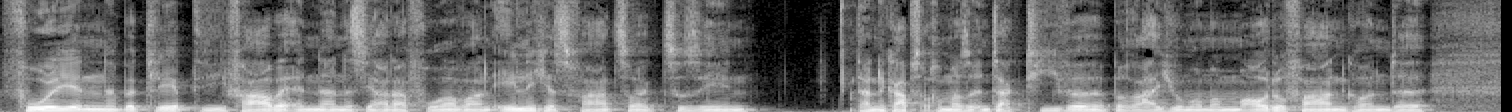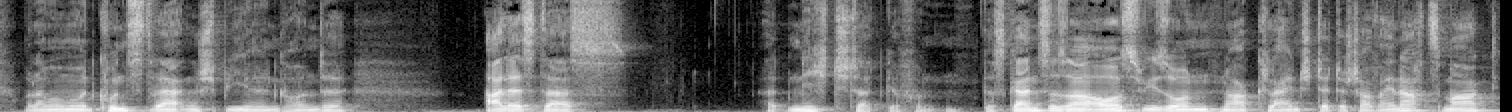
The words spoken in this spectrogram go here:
Folien beklebt, die die Farbe ändern. Das Jahr davor war ein ähnliches Fahrzeug zu sehen. Dann gab es auch immer so interaktive Bereiche, wo man mit dem Auto fahren konnte oder wo man mit Kunstwerken spielen konnte. Alles das hat nicht stattgefunden. Das Ganze sah aus wie so ein na, kleinstädtischer Weihnachtsmarkt,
